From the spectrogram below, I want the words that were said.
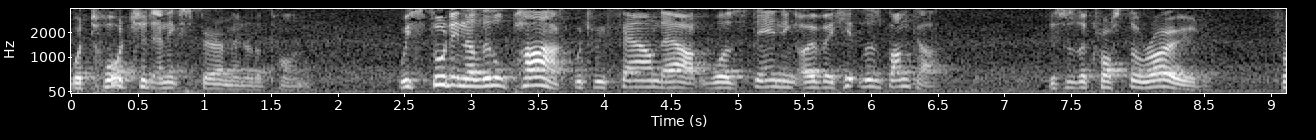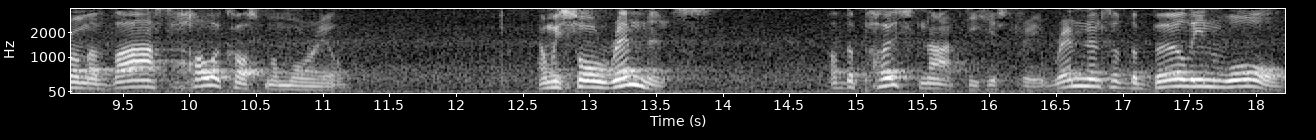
were tortured and experimented upon. We stood in a little park, which we found out was standing over Hitler's bunker. This was across the road from a vast Holocaust memorial. And we saw remnants of the post Nazi history, remnants of the Berlin Wall,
